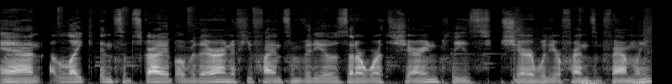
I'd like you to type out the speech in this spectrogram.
and like and subscribe over there. And if you find some videos that are worth sharing, please share with your friends and family.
